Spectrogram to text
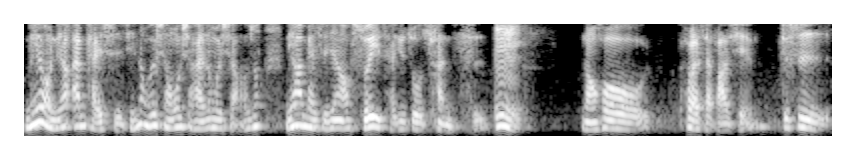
没有，你要安排时间。那我就想，我小孩那么小，我说你要安排时间，然后所以才去做穿刺。嗯，然后后来才发现，就是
